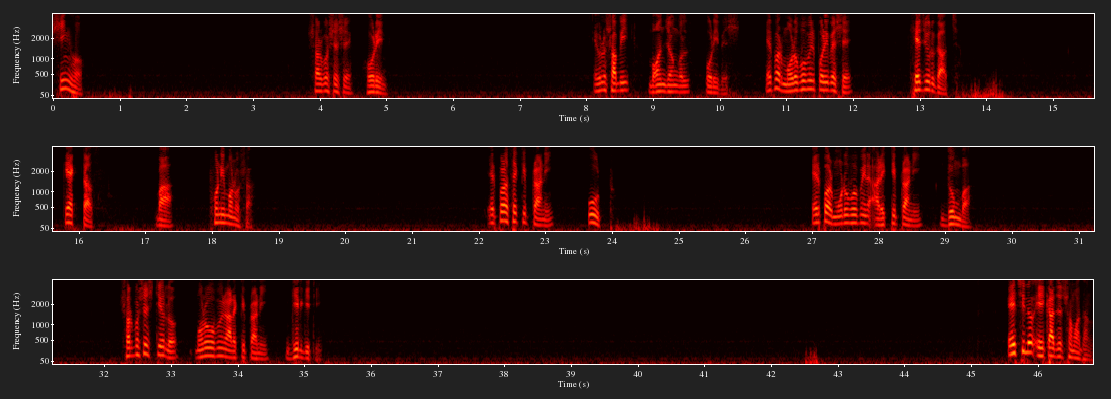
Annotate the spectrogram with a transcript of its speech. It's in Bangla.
সিংহ। সর্বশেষে হরিণ। এগুলো সবই বন জঙ্গল পরিবেশ। এরপর মরুভূমির পরিবেশে খেজুর গাছ, ক্যাকটাস বা ফণিমনসা। এরপর আছে একটি প্রাণী, উট। এরপর মরুভূমির আরেকটি প্রাণী, দুম্বা। সর্বশেষটি হল মরুভূমির আরেকটি প্রাণী, গিরগিটি। এ ছিল এই কাজের সমাধান।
